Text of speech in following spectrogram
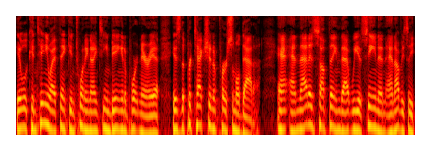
it will continue, I think, in 2019 being an important area is the protection of personal data, and, and that is something that we have seen, and, and obviously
